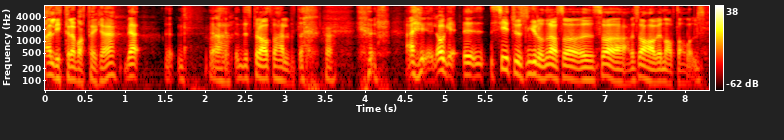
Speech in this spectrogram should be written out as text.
Ja, litt rabatt, tenker jeg. Ja. Desperat for helvete. Nei, OK. eh, Si 1000 kroner, da, så, så, så har vi en avtale, liksom.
